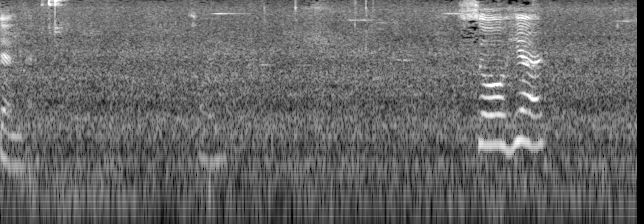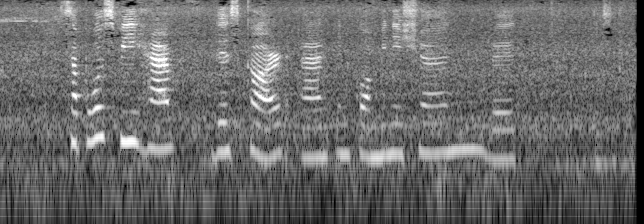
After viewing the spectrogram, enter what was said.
tell that so here suppose we have this card and in combination with this card.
